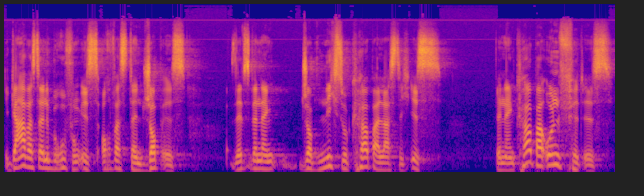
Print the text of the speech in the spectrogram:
egal was deine Berufung ist, auch was dein Job ist, selbst wenn dein Job nicht so körperlastig ist, wenn dein Körper unfit ist,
